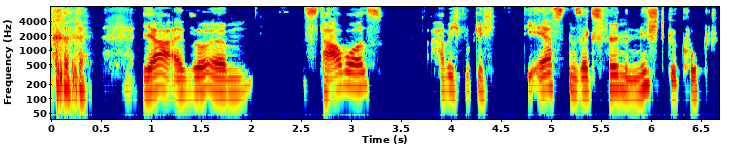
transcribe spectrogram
ja, also ähm, Star Wars habe ich wirklich die ersten sechs Filme nicht geguckt.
